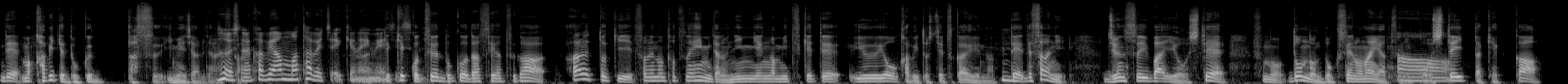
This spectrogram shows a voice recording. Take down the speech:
で、まあ、カビって毒出すイメージあるじゃなそうでいですか。すね。カビあんま食べちゃいけないイメージです、ね、で結構強い毒を出すやつがある時それの突然変異みたいなのを人間が見つけて有用カビとして使えるようになって、うん。でさらに純粋培養してそのどんどん毒性のないやつにこうしていった結果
